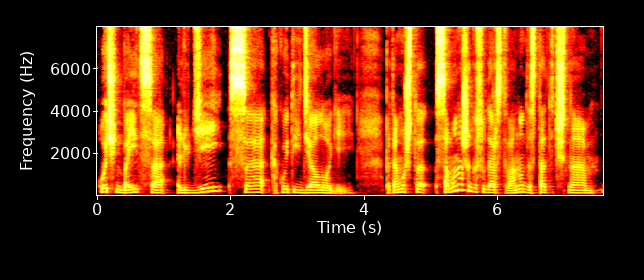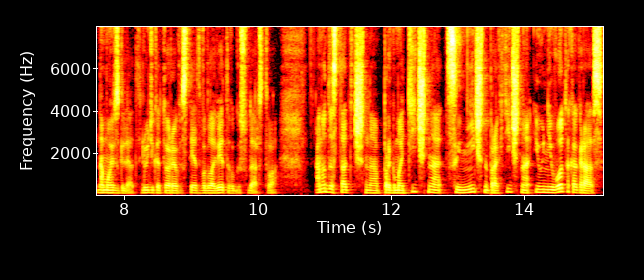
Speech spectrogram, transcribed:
очень боится людей с какой-то идеологией. Потому что само наше государство, оно достаточно, на мой взгляд, люди, которые стоят во главе этого государства, оно достаточно прагматично, цинично, практично, и у него-то как раз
